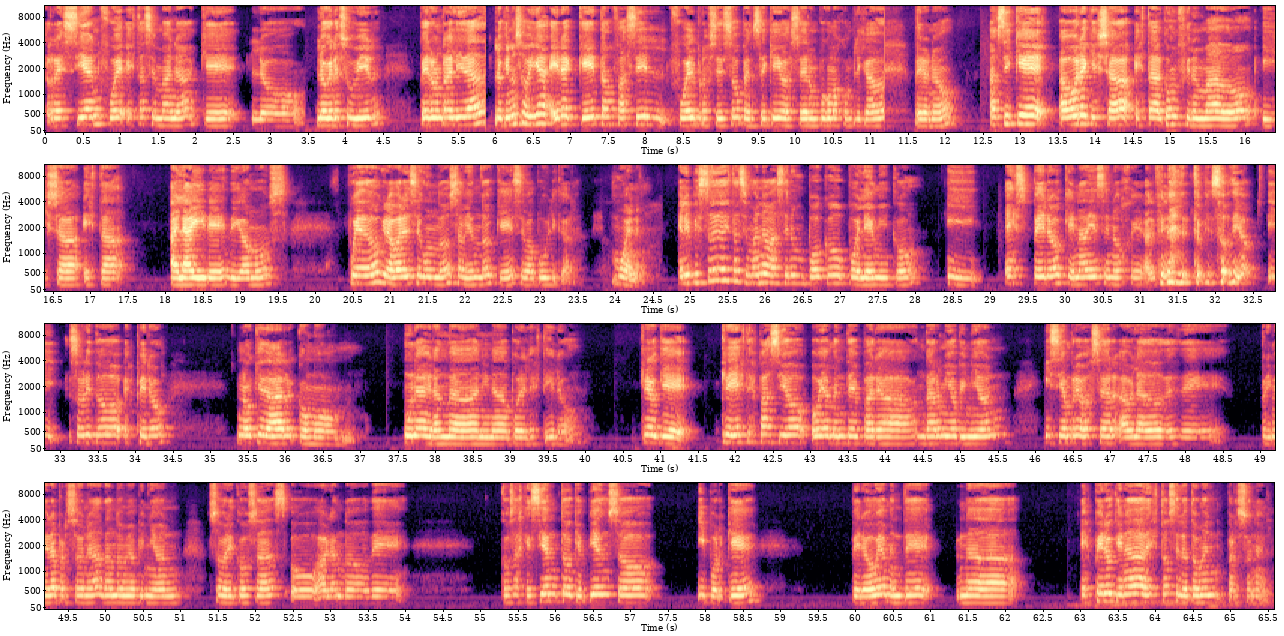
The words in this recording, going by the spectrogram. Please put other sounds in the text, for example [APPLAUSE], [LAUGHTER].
Recién fue esta semana que lo logré subir, pero en realidad lo que no sabía era qué tan fácil fue el proceso, pensé que iba a ser un poco más complicado, pero no. Así que ahora que ya está confirmado y ya está al aire, digamos, puedo grabar el segundo sabiendo que se va a publicar. Bueno, el episodio de esta semana va a ser un poco polémico y espero que nadie se enoje al [LAUGHS] final de este episodio y sobre todo espero no quedar como una agrandada ni nada por el estilo. Creo que creé este espacio obviamente para dar mi opinión y siempre va a ser hablado desde primera persona, dando mi opinión sobre cosas o hablando de cosas que siento, que pienso y por qué. Pero obviamente nada, espero que nada de esto se lo tomen personal.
